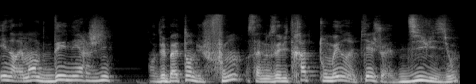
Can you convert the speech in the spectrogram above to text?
énormément d'énergie. En débattant du fond, ça nous évitera de tomber dans les pièges de la division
